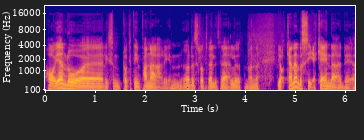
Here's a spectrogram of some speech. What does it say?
har ju ändå eh, liksom plockat in Panarin. Nu har det slått väldigt väl ut, men jag kan ändå se Kane där. Det, jag,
